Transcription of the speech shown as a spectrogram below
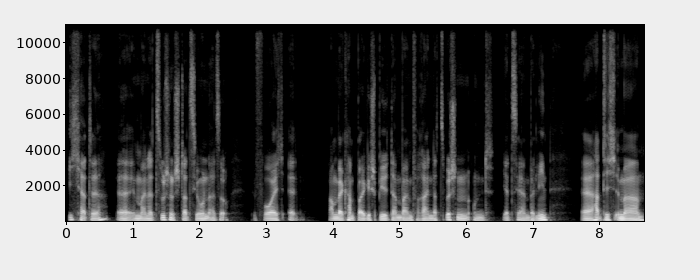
Ich hatte äh, in meiner Zwischenstation, also bevor ich äh, Bamberg Handball gespielt, dann beim Verein dazwischen und jetzt ja in Berlin, äh, hatte ich immer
